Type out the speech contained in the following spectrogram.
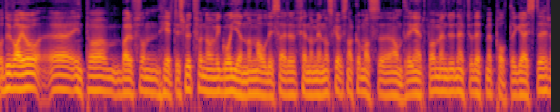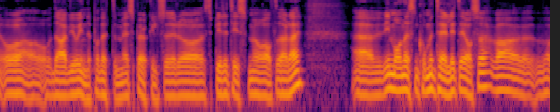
Og du var jo eh, innpå, bare sånn helt til slutt, for når vi går gjennom alle disse her fenomenene, skal vi snakke om masse andre ting etterpå, men du nevnte jo dette med poltergeister, og, og da er vi jo inne på dette med spøkelser og spiritisme og alt det der der. Eh, vi må nesten kommentere litt det også. Hva, hva,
